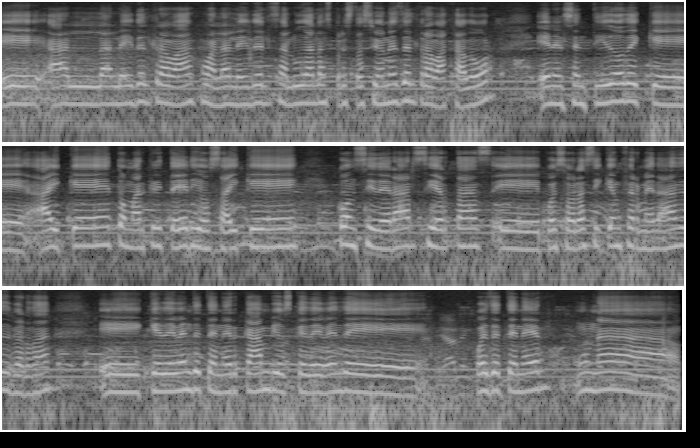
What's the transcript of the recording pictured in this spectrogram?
eh, a la ley del trabajo, a la ley de salud, a las prestaciones del trabajador, en el sentido de que hay que tomar criterios, hay que considerar ciertas, eh, pues ahora sí que enfermedades, ¿verdad? Eh, que deben de tener cambios, que deben de, pues de tener una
